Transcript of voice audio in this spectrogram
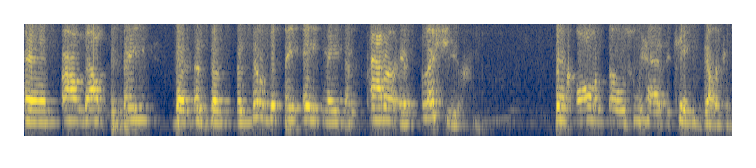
and found out that they the, the, the little that they ate made them fatter and fleshier than all of those who had the king's delicacies.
